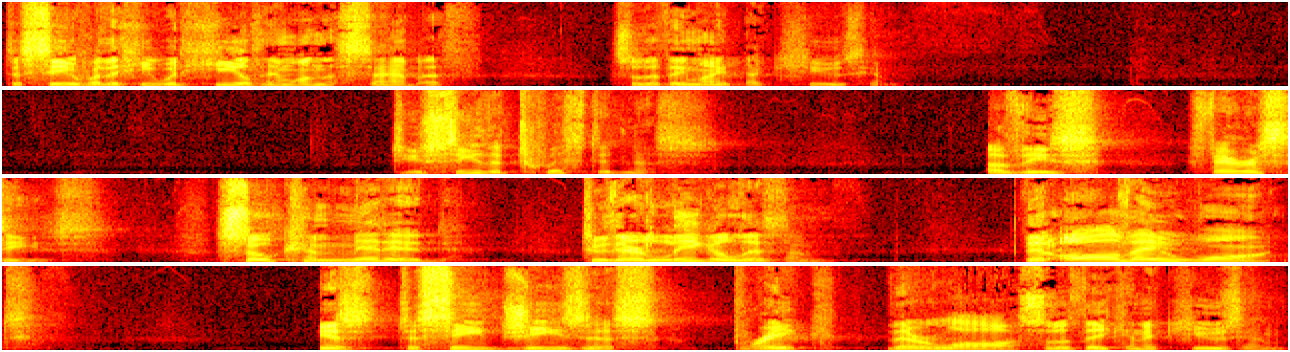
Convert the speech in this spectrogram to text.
to see whether he would heal him on the Sabbath so that they might accuse him. Do you see the twistedness of these Pharisees? So committed to their legalism that all they want is to see Jesus break their law so that they can accuse him.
